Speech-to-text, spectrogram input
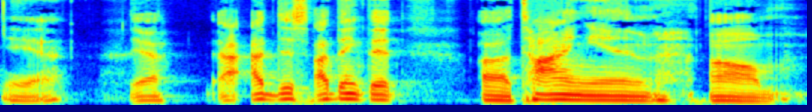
Yeah, Yeah, I, I just I think that uh, tying in um,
